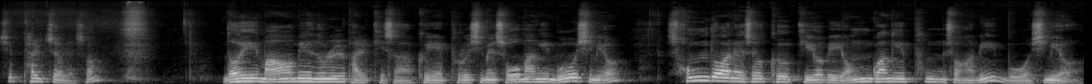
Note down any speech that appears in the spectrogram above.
18절에서 너희 마음의 눈을 밝히사 그의 부르심의 소망이 무엇이며 성도 안에서 그 기업의 영광의 풍성함이 무엇이며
